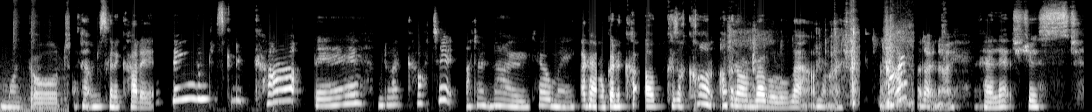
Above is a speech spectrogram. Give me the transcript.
oh my God, I think I'm just gonna cut it. I think I'm just gonna cut there. Would I cut it? I don't know, tell me. Okay, I'm gonna cut, oh, because I can't, I'm gonna unravel all that, am I? Am I? I don't know. Okay, let's just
